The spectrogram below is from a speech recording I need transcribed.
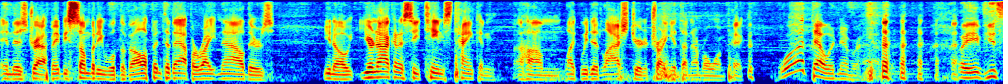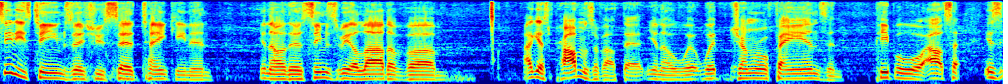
in this draft. Maybe somebody will develop into that, but right now there's, you know, you're not going to see teams tanking um, like we did last year to try to get that number one pick. what? That would never happen. well, if you see these teams, as you said, tanking, and you know, there seems to be a lot of, um, I guess, problems about that. You know, with, with general fans and people who are outside. Is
